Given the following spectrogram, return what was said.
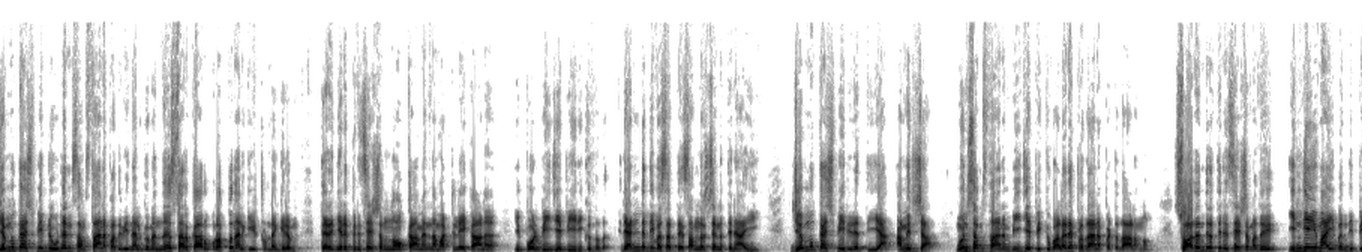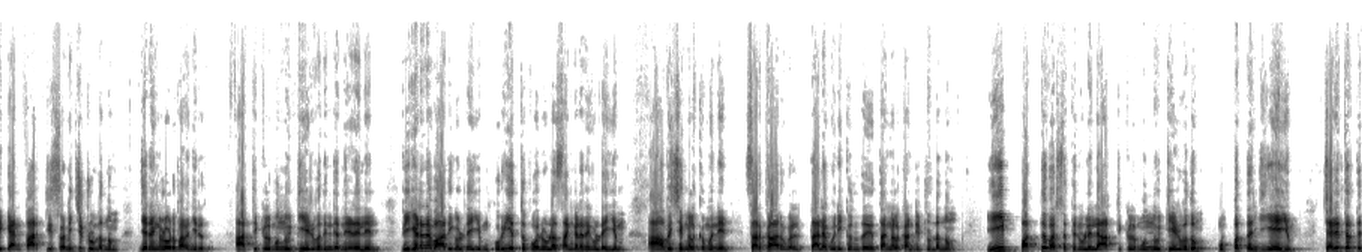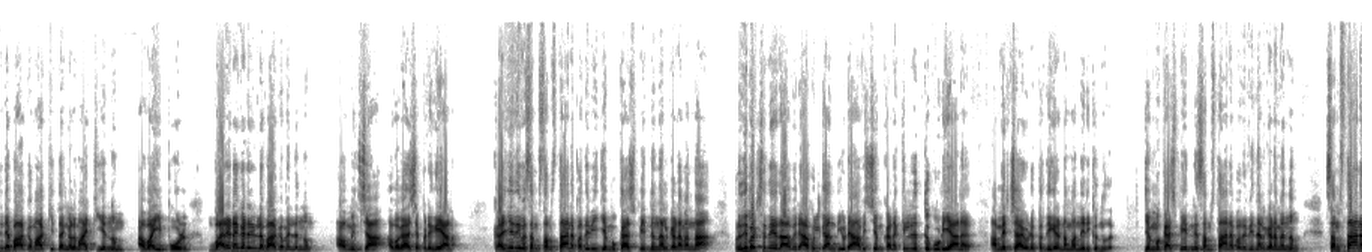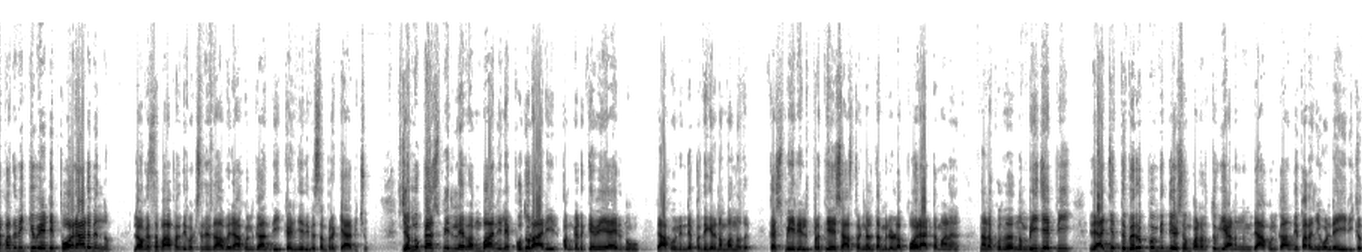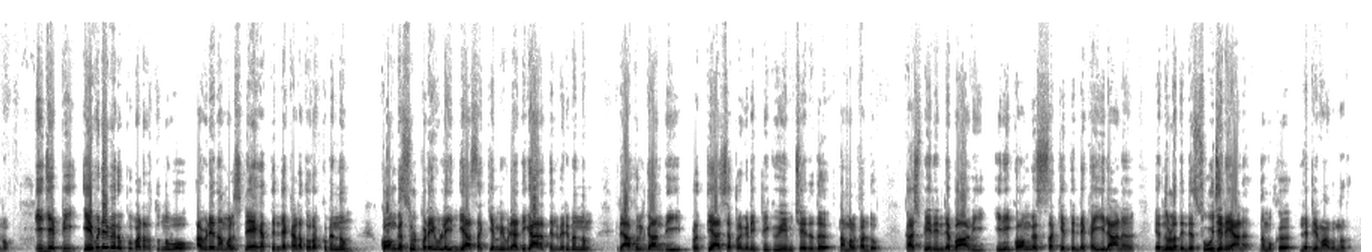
ജമ്മു കാശ്മീരിന് ഉടൻ സംസ്ഥാന പദവി നൽകുമെന്ന് സർക്കാർ ഉറപ്പ് നൽകിയിട്ടുണ്ടെങ്കിലും തെരഞ്ഞെടുപ്പിന് ശേഷം നോക്കാമെന്ന മട്ടിലേക്കാണ് ഇപ്പോൾ ബി ജെ പി ഇരിക്കുന്നത്. രണ്ട് ദിവസത്തെ സന്ദർശനത്തിനായി ജമ്മു കാശ്മീരിലെത്തിയ അമിത്ഷാ മുൻ സംസ്ഥാനം ബി ജെ പിക്ക് വളരെ പ്രധാനപ്പെട്ടതാണെന്നും സ്വാതന്ത്ര്യത്തിന് ശേഷം അത് ഇന്ത്യയുമായി ബന്ധിപ്പിക്കാൻ പാർട്ടി ശ്രമിച്ചിട്ടുണ്ടെന്നും ജനങ്ങളോട് പറഞ്ഞിരുന്നു. ആർട്ടിക്കിൾ മുന്നൂറ്റി എഴുപതിന്റെ നിഴലിൽ വിഘടനവാദികളുടെയും ഹുറിയത്ത് പോലുള്ള സംഘടനകളുടെയും ആവശ്യങ്ങൾക്ക് മുന്നിൽ സർക്കാരുകൾ തലകുനിക്കുന്നത് തങ്ങൾ കണ്ടിട്ടുണ്ടെന്നും ഈ പത്ത് വർഷത്തിനുള്ളിൽ ആർട്ടിക്കിൾ മുന്നൂറ്റി എഴുപതും മുപ്പത്തഞ്ച് എയും ചരിത്രത്തിന്റെ ഭാഗമാക്കി തങ്ങൾ മാറ്റിയെന്നും അവ ഇപ്പോൾ ഭരണഘടനയുടെ ഭാഗമല്ലെന്നും അമിത്ഷാ അവകാശപ്പെടുകയാണ്. കഴിഞ്ഞ ദിവസം സംസ്ഥാന പദവി ജമ്മു കാശ്മീരിന് നൽകണമെന്ന പ്രതിപക്ഷ നേതാവ് രാഹുൽ ഗാന്ധിയുടെ ആവശ്യം കണക്കിലെടുത്തുകൂടിയാണ് അമിത്ഷായുടെ പ്രതികരണം വന്നിരിക്കുന്നത്. ജമ്മു കാശ്മീരിന് സംസ്ഥാന പദവി നൽകണമെന്നും സംസ്ഥാന പദവിക്ക് വേണ്ടി പോരാടുമെന്നും ലോക്സഭാ പ്രതിപക്ഷ നേതാവ് രാഹുൽ ഗാന്ധി കഴിഞ്ഞ ദിവസം പ്രഖ്യാപിച്ചു. ജമ്മു കാശ്മീരിലെ റംബാനിലെ പൊതുറാലിയിൽ പങ്കെടുക്കവെയായിരുന്നു രാഹുലിന്റെ പ്രതികരണം വന്നത്. കശ്മീരിൽ പ്രത്യയശാസ്ത്രങ്ങൾ തമ്മിലുള്ള പോരാട്ടമാണ് നടക്കുന്നതെന്നും ബി രാജ്യത്ത് വെറുപ്പും വിദ്വേഷവും പടർത്തുകയാണെന്നും രാഹുൽ ഗാന്ധി പറഞ്ഞുകൊണ്ടേയിരിക്കുന്നു. ബി ജെ പി എവിടെ വെറുപ്പ് പടർത്തുന്നുവോ അവിടെ നമ്മൾ സ്നേഹത്തിന്റെ കട തുറക്കുമെന്നും കോൺഗ്രസ് ഉൾപ്പെടെയുള്ള ഇന്ത്യ സഖ്യം ഇവിടെ അധികാരത്തിൽ വരുമെന്നും രാഹുൽ ഗാന്ധി പ്രത്യാശ പ്രകടിപ്പിക്കുകയും ചെയ്തത് നമ്മൾ കണ്ടു. കാശ്മീരിന്റെ ഭാവി ഇനി കോൺഗ്രസ് സഖ്യത്തിന്റെ കയ്യിലാണ് എന്നുള്ളതിന്റെ സൂചനയാണ് നമുക്ക് ലഭ്യമാകുന്നത്.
